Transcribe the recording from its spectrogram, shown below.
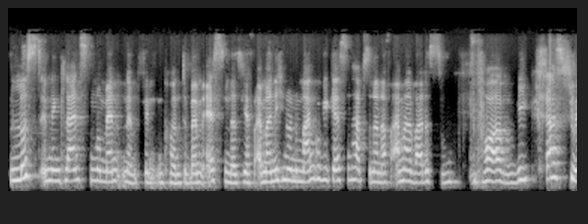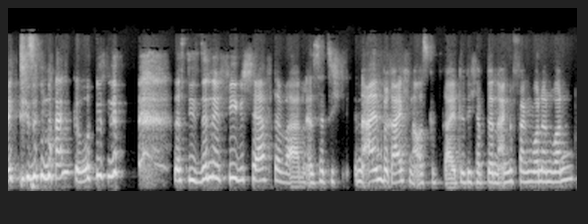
Lust in den kleinsten Momenten empfinden konnte beim Essen, dass ich auf einmal nicht nur eine Mango gegessen habe, sondern auf einmal war das so, boah, wie krass schmeckt diese Mango. dass die Sinne viel geschärfter waren. Es hat sich in allen Bereichen ausgebreitet. Ich habe dann angefangen, One-on-One -on -one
